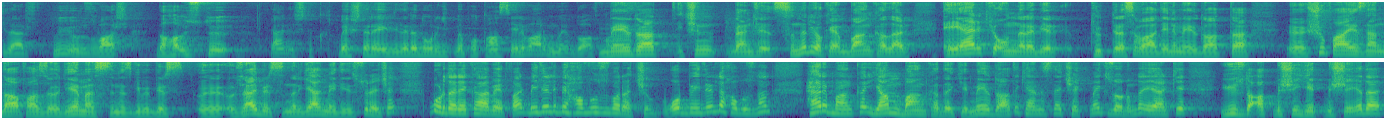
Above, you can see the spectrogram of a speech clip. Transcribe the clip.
42'ler duyuyoruz var. Daha üstü yani işte 45'lere 50'lere doğru gitme potansiyeli var mı mevduat faizi? Mevduat için bence sınır yok. Yani bankalar eğer ki onlara bir Türk lirası vadeli mevduatta şu faizden daha fazla ödeyemezsiniz gibi bir e, özel bir sınır gelmediği sürece burada rekabet var. Belirli bir havuz var açıl. O belirli havuzdan her banka yan bankadaki mevduatı kendisine çekmek zorunda. Eğer ki %60'ı 70'i ya da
